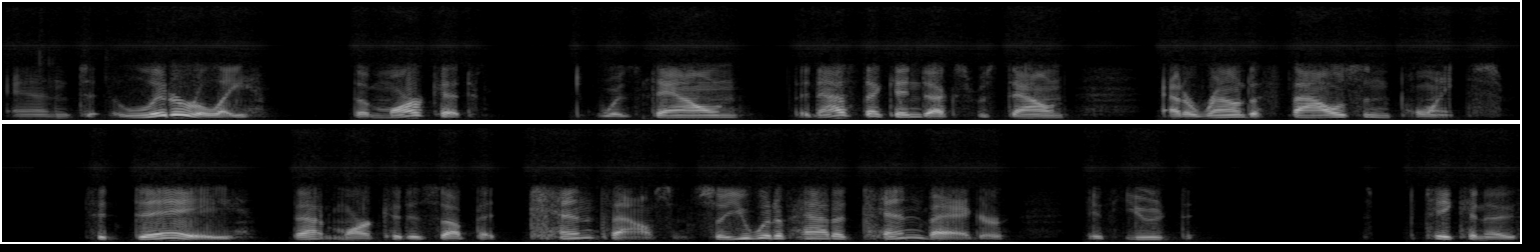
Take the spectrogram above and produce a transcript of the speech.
And literally, the market was down, the NASDAQ index was down at around 1,000 points. Today, that market is up at 10,000. So you would have had a 10 bagger if you'd taken a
